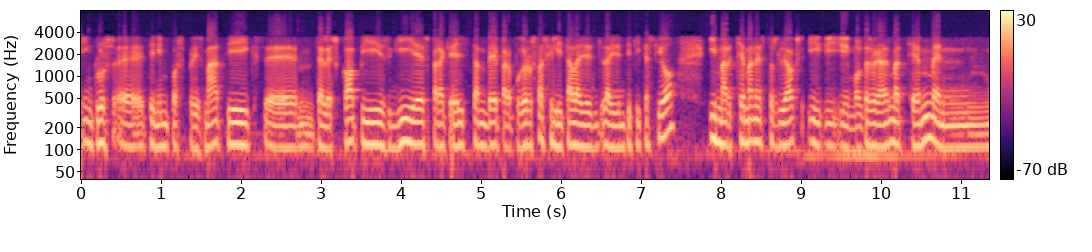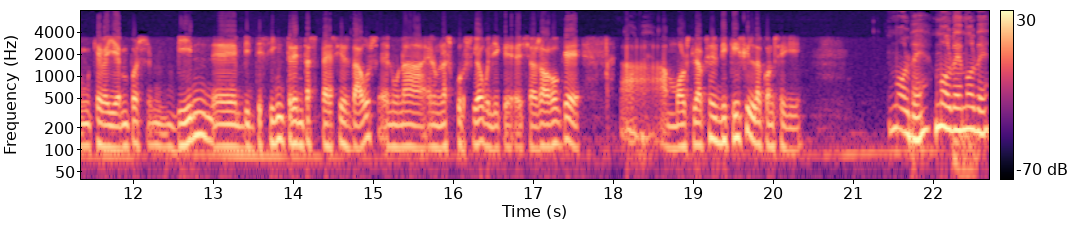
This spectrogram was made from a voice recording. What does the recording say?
inclús eh, tenim pues, prismàtics, eh, telescopis, guies per a que ells també, per poder-los facilitar la, la identificació i marxem en aquests llocs i, i, i moltes vegades marxem en, que veiem pues, 20, eh, 25, 30 espècies d'aus en, una, en una excursió, vull dir que això és algo que a, en molts llocs és difícil d'aconseguir. Molt bé, molt bé, molt bé.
